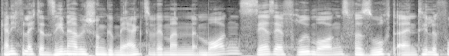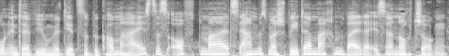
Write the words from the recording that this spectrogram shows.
Kann ich vielleicht erzählen, habe ich schon gemerkt, wenn man morgens, sehr, sehr früh morgens versucht, ein Telefoninterview mit dir zu bekommen, heißt es oftmals, ja, müssen wir später machen, weil da ist er noch joggen.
